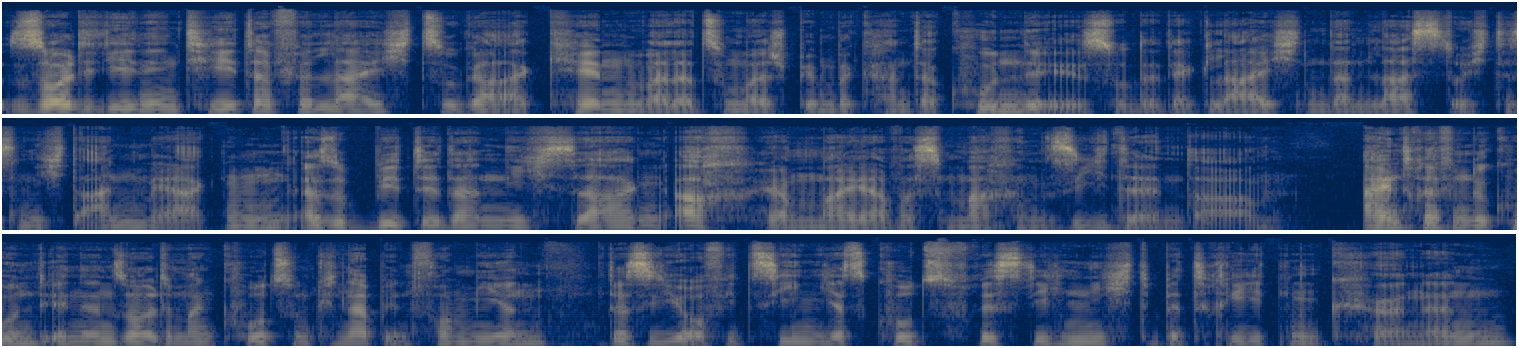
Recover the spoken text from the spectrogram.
Solltet ihr den Täter vielleicht sogar erkennen, weil er zum Beispiel ein bekannter Kunde ist oder dergleichen, dann lasst euch das nicht anmerken. Also bitte dann nicht sagen, ach, Herr Meier, was machen Sie denn da? Eintreffende KundInnen sollte man kurz und knapp informieren, dass sie die Offizien jetzt kurzfristig nicht betreten können.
